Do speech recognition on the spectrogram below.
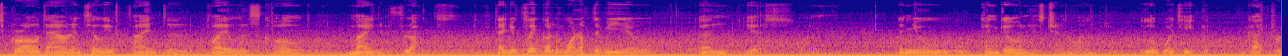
scroll down until you find the playlist called mine vlogs. Then you click on one of the video and yes um, then you can go on his channel and look what he got for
